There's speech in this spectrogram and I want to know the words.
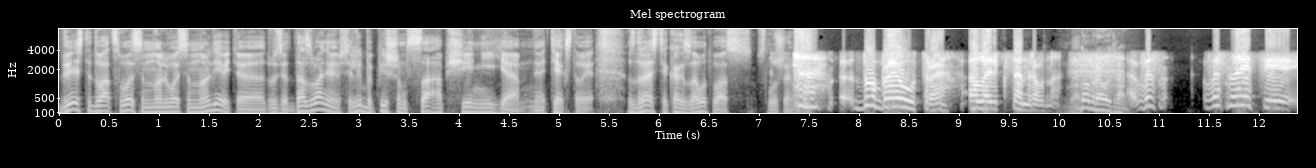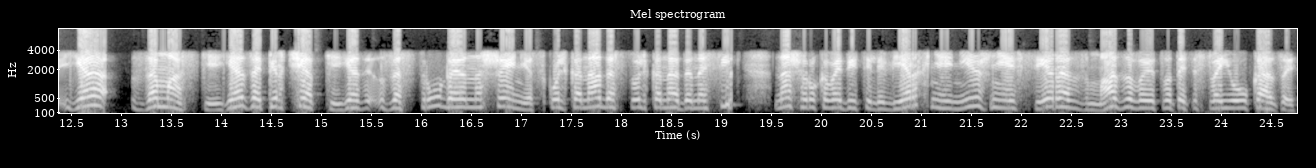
228-08-09. Э, Друзья, дозваниваемся, либо пишем сообщения э, текстовые. Здрасте, как зовут вас? Слушаем. Доброе утро, Алла Александровна. Доброе утро. Вы, вы знаете, я за маски, я за перчатки, я за строгое ношение. Сколько надо, столько надо носить. Наши руководители верхние, нижние, все размазывают вот эти свои указы.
